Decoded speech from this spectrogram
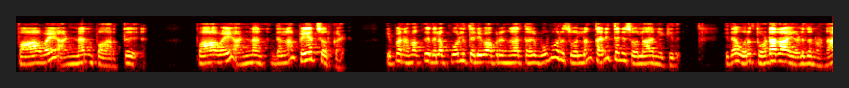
பாவை அண்ணன் பார்த்து. பாவை அண்ணன் இதெல்லாம் பெயர் சொற்கள். இப்ப நமக்கு இதுல பொருள் தெளிவா புரியுங்க ஒவ்வொரு சொல்லும் தனித்தனி சொல்லா நிக்குது. இத ஒரு தொடரா எழுதணும்னா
